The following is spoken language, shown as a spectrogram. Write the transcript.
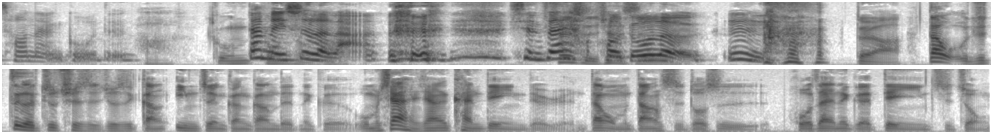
超难过的。啊，但没事了啦，现在好多了。嗯，对啊，但我觉得这个就确实就是刚印证刚刚的那个，我们现在很像是看电影的人，但我们当时都是活在那个电影之中，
